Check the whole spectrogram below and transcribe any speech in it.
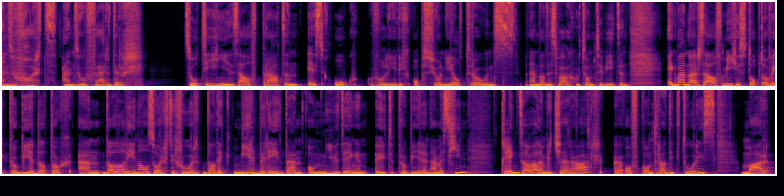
Enzovoort. En zo verder. Zo tegen jezelf praten is ook volledig optioneel trouwens. En dat is wel goed om te weten. Ik ben daar zelf mee gestopt, of ik probeer dat toch. En dat alleen al zorgt ervoor dat ik meer bereid ben om nieuwe dingen uit te proberen. En misschien klinkt dat wel een beetje raar uh, of contradictorisch, maar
